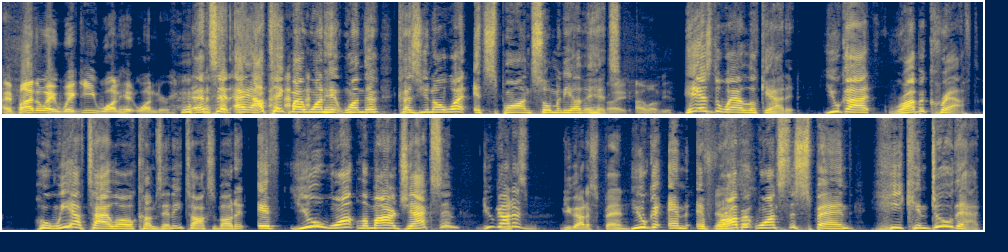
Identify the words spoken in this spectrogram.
And by the way, Wiggy, one hit wonder. That's it. Hey, I'll take my one hit wonder because you know what? It spawned so many other hits. right, I love you. Here's the way I look at it. You got Robert Kraft, who we have Tyler comes in, he talks about it. If you want Lamar Jackson, You got to. You got to spend. you get, and if Yes. Robert wants to spend, he can do that.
